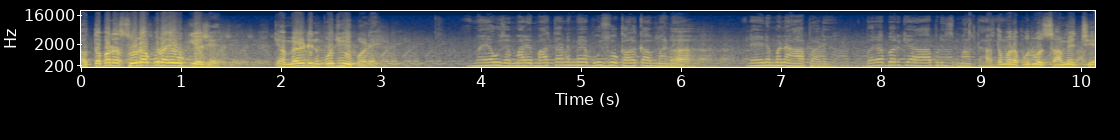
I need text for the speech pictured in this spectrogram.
હવે તમારા સુરાપુરા એવું કહે છે કે આ મેરડીને પૂજવી પડે. એમાં એવું છે મારી માતાને મેં પૂછ્યું કાળકા માને. એટલે એને મને હા પાડી. બરાબર કે આ આપણી જ માતા તમારા પૂર્વજ સામે જ છે.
